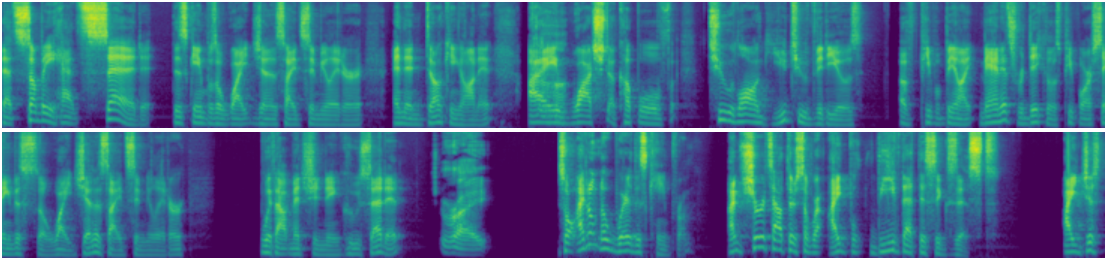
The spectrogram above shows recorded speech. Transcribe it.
that somebody had said this game was a white genocide simulator and then dunking on it. I Uh-huh. watched a couple of too long YouTube videos of people being like, man, it's ridiculous. People are saying this is a white genocide simulator without mentioning who said it. Right. So I don't know where this came from. I'm sure it's out there somewhere. I believe that this exists. I just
